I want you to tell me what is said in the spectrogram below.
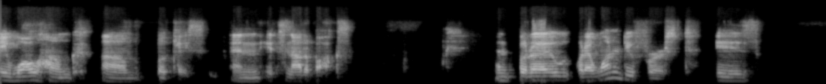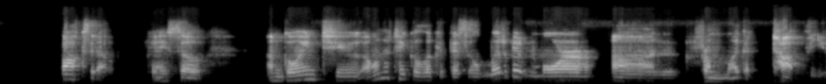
a wall hung um, bookcase, and it's not a box. And but I, what I want to do first is box it out. Okay, so I'm going to, I want to take a look at this a little bit more on from like a top view,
